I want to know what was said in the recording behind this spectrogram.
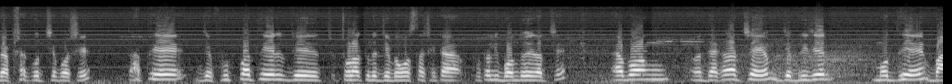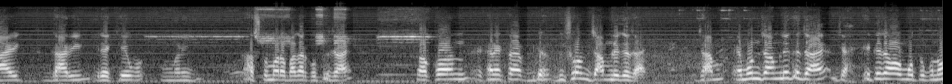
ব্যবসা করছে, বসে। তাতে যে ফুটপাতের যে চলাচলের যে ব্যবস্থা, সেটা টোটালি বন্ধ হয়ে যাচ্ছে। এবং দেখা যাচ্ছে যে ব্রিজের মধ্যে বাইক, গাড়ি রেখে মানে কাস্টমাররা বাজার করতে যায়। তখন এখানে একটা ভীষণ জাম লেগে যায়। জাম এমন জাম লেগে যায় যে হেঁটে যাওয়ার মতো কোনো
